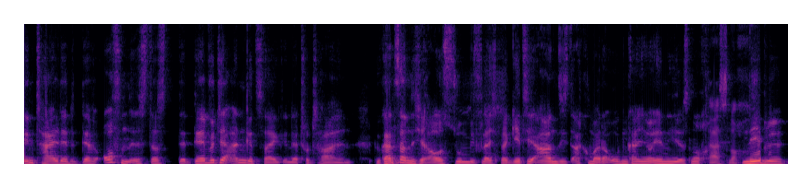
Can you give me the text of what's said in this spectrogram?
den Teil, der, der offen ist, das, der, der, wird ja angezeigt in der totalen. Du kannst dann nicht rauszoomen, wie vielleicht bei GTA und siehst, ach guck mal, da oben kann ich noch hin, hier ist noch, ist noch Nebel.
